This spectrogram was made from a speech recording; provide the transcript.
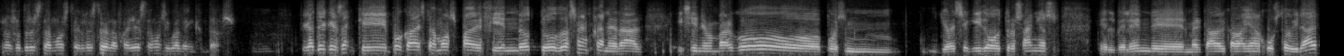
nosotros estamos, el resto de la falla estamos igual de encantados. Fíjate que, qué época estamos padeciendo todos en general y sin embargo, pues mm, yo he seguido otros años el Belén del mercado del Caballán Justo Vilar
